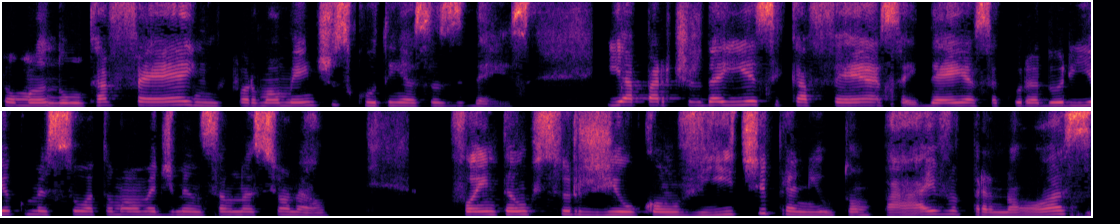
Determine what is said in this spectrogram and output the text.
tomando um café informalmente discutem essas ideias. E a partir daí esse café, essa ideia, essa curadoria começou a tomar uma dimensão nacional. Foi então que surgiu o convite para Newton Paiva, para nós,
